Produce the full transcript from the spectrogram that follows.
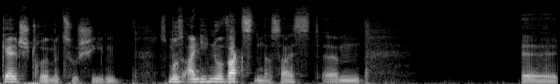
Geldströme zuschieben. Es muss eigentlich nur wachsen. Das heißt, ähm, äh,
